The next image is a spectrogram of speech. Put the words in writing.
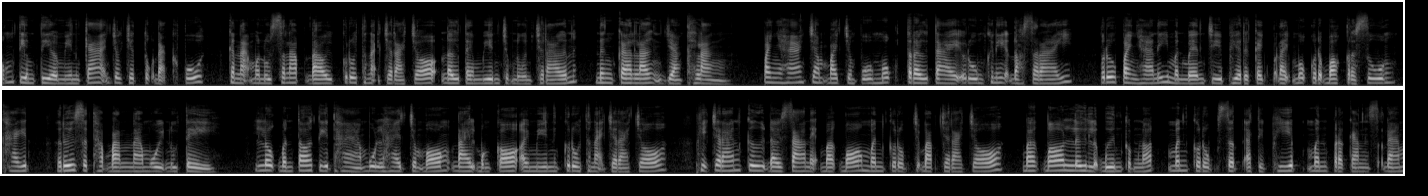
ងទាមទារឲ្យមានការយកចិត្តទុកដាក់ខ្ពស់គណៈមនុស្សស្លាប់ដោយគ្រោះថ្នាក់ចរាចរណ៍នៅតែមានចំនួនច្រើននិងកើនឡើងយ៉ាងខ្លាំង។បញ្ហាចាំបាច់ចំពោះមុខត្រូវតែរួមគ្នាដោះស្រាយព្រោះបញ្ហានេះមិនមែនជាភារកិច្ចផ្ដាច់មុខរបស់ក្រសួងខេត្តឬស្ថាប័នណាមួយនោះទេលោកបន្តទៀតថាមូលហេតុចម្បងដែលបង្កឲ្យមានគ្រោះថ្នាក់ចរាចរណ៍ ភាគច្រើនគឺដោយសារអ្នកបើកបរមិនគោរពច្បាប់ចរាចរណ៍បើកបរលើសល្បឿនកំណត់មិនគោរពសិទ្ធិអតិភិបមិនប្រកាន់ស្ដាំ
